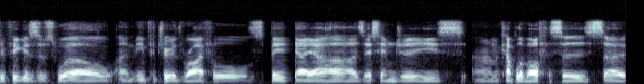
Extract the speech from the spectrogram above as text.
of figures as well um, infantry with rifles, BARs, SMGs, um, a couple of officers. So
